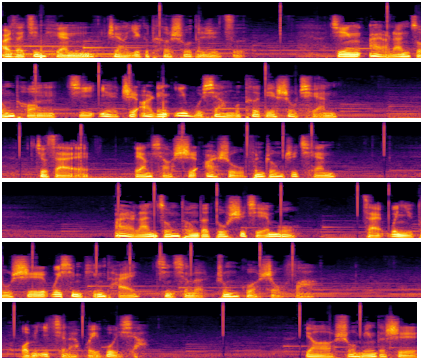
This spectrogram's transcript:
而在今天这样一个特殊的日子，经爱尔兰总统及叶芝2015项目特别授权，就在两小时二十五分钟之前，爱尔兰总统的读诗节目在“为你读诗”微信平台进行了中国首发。我们一起来回顾一下。要说明的是，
